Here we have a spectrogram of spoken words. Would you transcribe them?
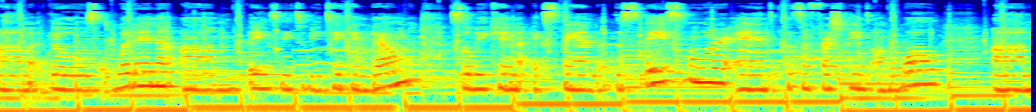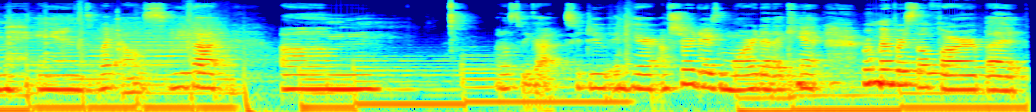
Um, those wooden um, things need to be taken down so we can expand the space more and put some fresh paint on the wall. Um, and what else? We got, um, what else we got to do in here? I'm sure there's more that I can't remember so far, but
